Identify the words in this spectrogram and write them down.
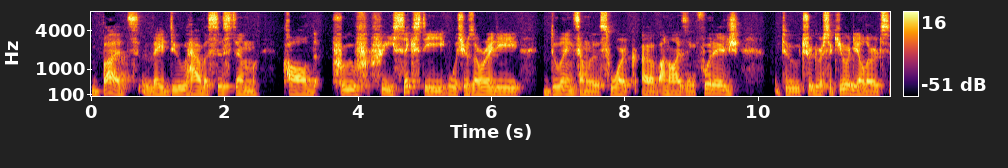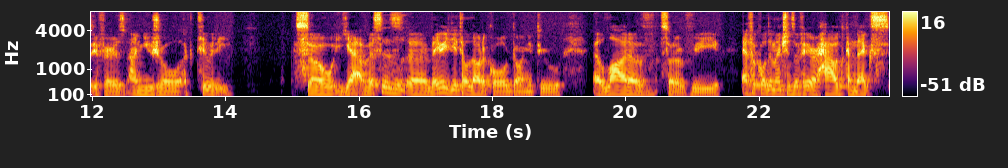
but they do have a system called Proof 360, which is already doing some of this work of analyzing footage to trigger security alerts if there's unusual activity. So, yeah, this is a very detailed article going into a lot of sort of the ethical dimensions of here, how it connects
